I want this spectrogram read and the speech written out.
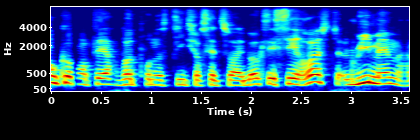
en commentaire votre pronostic sur cette soirée box et c'est Rust lui-même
